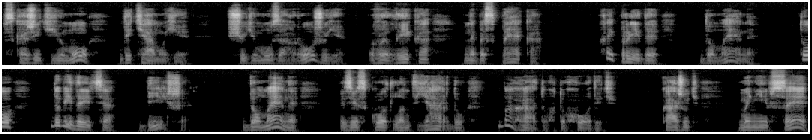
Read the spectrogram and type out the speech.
Скажіть йому, дитя моє, що йому загрожує велика небезпека. Хай прийде до мене, то довідається більше. До мене зі Скотланд Ярду багато хто ходить. Кажуть, мені все,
